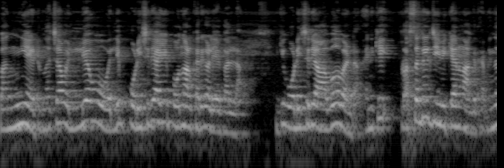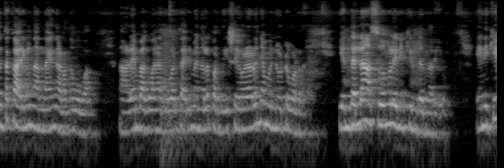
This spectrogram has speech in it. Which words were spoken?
ഭംഗിയായിട്ട്. എന്ന് വെച്ചാൽ വലിയ വലിയ കോടീശ്വരി ആയി പോകുന്ന ആൾക്കാർ കളിയാക്കല്ല എനിക്ക് കോടീശ്വരി ആവുക വേണ്ട. എനിക്ക് പ്രസന്റിൽ ജീവിക്കാനാണ് ആഗ്രഹം. ഇന്നത്തെ കാര്യങ്ങൾ നന്നായി നടന്നു പോവാം. നാളെയും ഭഗവാൻ അതുപോലെ തരും എന്നുള്ള പ്രതീക്ഷയോടെയാണ് ഞാൻ മുന്നോട്ട് പോകുന്നത് എന്തെല്ലാം അസുഖങ്ങൾ എനിക്കുണ്ടെന്നറിയോ? എനിക്ക്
